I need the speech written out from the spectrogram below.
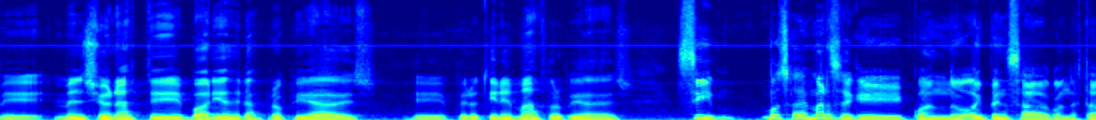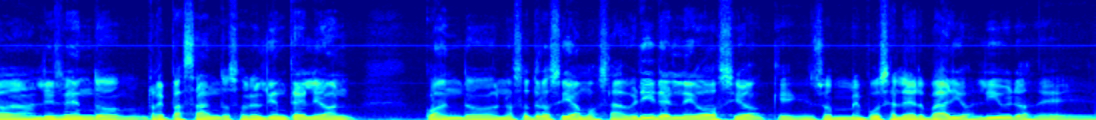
eh, mencionaste varias de las propiedades, eh, pero tiene más propiedades. Sí, vos sabés, Marce, que cuando hoy pensaba, cuando estaba leyendo, repasando sobre el diente de león, cuando nosotros íbamos a abrir el negocio, que yo me puse a leer varios libros de,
